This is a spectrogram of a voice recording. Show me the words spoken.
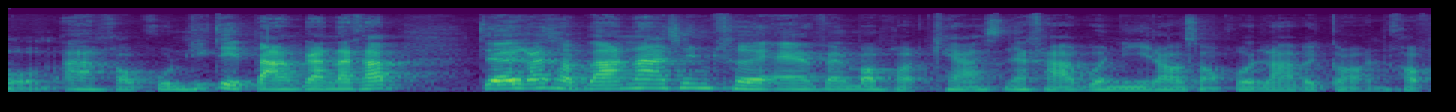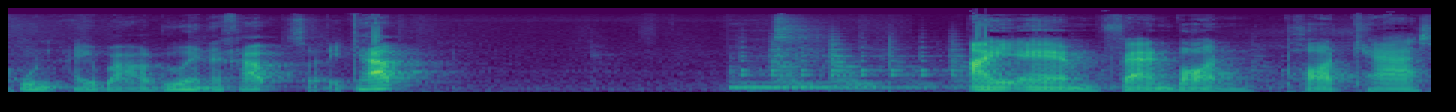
ผมอะขอบคุณที่ติดตามกันนะครับ เจอกันสัปดาห์หน้าเช่นเคยแอมแฟนบอลพอดแคสต์นะครับ วันนี้เราสองคนลาไปก่อนขอบคุณไอวาวด้วยนะครับ สวัสดีครับ I am Fanbon Podcast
